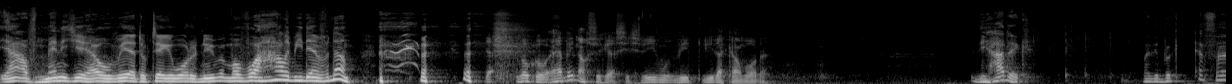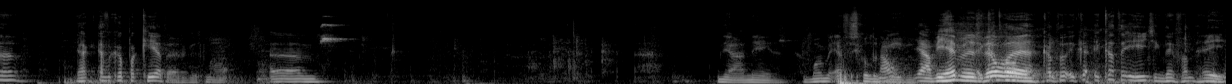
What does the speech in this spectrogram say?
ja, of manager, ja, hoe weer dat ook tegenwoordig nu, maar waar halen we die dan vandaan? Ja, Wilco, heb je nog suggesties? Wie, wie, wie dat kan worden? Die had ik. Maar die heb ik even... Ja, ik heb even geparkeerd ergens. Maar... ehm, ja, nee. Je me even schuldig Nou, blijven. ja, wie hebben het ik, wel... had eh, ik, had er, ik, ik had er eentje. Ik denk van... Hé,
